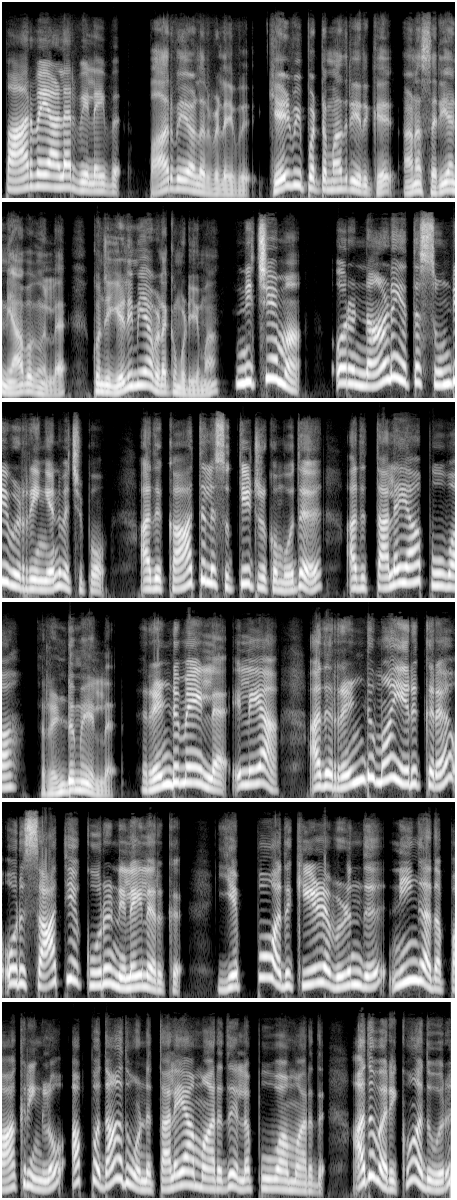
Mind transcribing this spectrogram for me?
பார்வையாளர் விளைவு. பார்வையாளர் விளைவு. கேள்விப்பட்ட மாதிரி இருக்கு ஆனா சரியா ஞாபகம் இல்ல. கொஞ்சம் எளிமையா விளக்க முடியுமா? நிச்சயமா. ஒரு நாணயத்தை சுண்டி விடுறீங்கன்னு வச்சுப்போம். அது காத்துல சுத்திட்டு இருக்கும்போது அது தலையா பூவா? ரெண்டுமே இல்ல. ரெண்டுமே இல்ல இல்லையா? அது ரெண்டுமா இருக்கிற ஒரு சாத்தியக்கூறு நிலையில இருக்கு. எப்போ அது கீழே விழுந்து நீங்க அத பாக்குறீங்களோ அப்போதான் அது ஒண்ணு தலையா மாறுது இல்ல பூவா மாறுது. அது வரைக்கும் அது ஒரு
